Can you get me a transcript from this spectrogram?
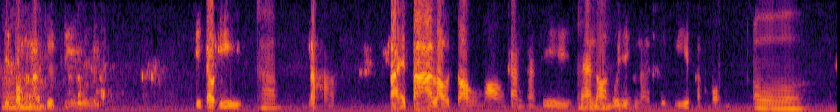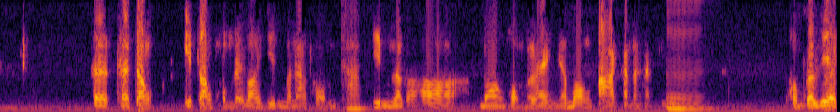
ที่ผมนั่งอยู่ที่ที่เก้าอี้ครับ นะครับ สายตาเราจ้องมองกันครับพี่แน่นอนผู้หญิงนั้นคืออีฟครับผม โอ้ เธอเธอจ้อง อีฟจ้องผมด้วยรอยยิ้มมานะผมครับ ยิ้มแล้วก็มองผมอะไรอย่างเงี้ย มองตากันนะครับพี่อืมผมก็เรียก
